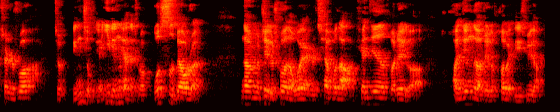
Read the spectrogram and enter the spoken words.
甚至说啊，就零九年、一零年的车，国四标准，那么这个车呢，我也是迁不到天津和这个环京的这个河北地区的。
